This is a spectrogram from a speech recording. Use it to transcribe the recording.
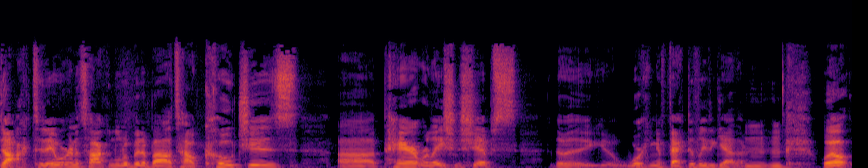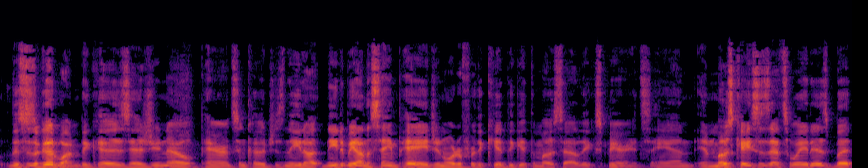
Doc, today we're going to talk a little bit about how coaches, uh, parent relationships, the you know, working effectively together. Mm-hmm. Well, this is a good one because, as you know, parents and coaches need uh, need to be on the same page in order for the kid to get the most out of the experience. And in most cases, that's the way it is. But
